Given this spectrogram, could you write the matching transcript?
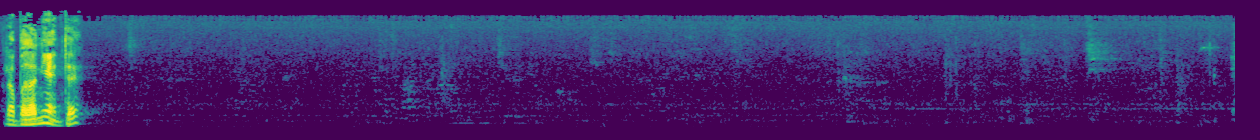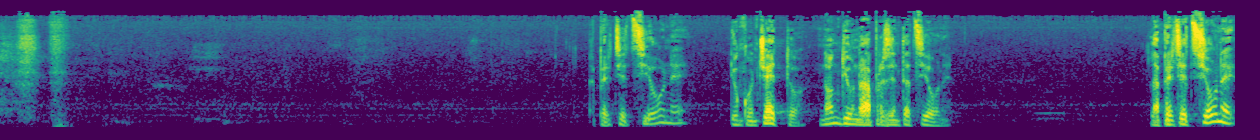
Roba da niente? Percezione di un concetto, non di una rappresentazione. La percezione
